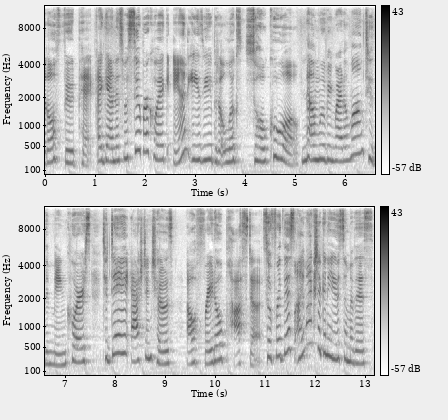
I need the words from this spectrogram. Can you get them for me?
little food pick. Again, this was super quick and easy, but it looks so cool. Now moving right along to the main course, today Ashton chose Alfredo pasta. So for this, I'm actually gonna use some of this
